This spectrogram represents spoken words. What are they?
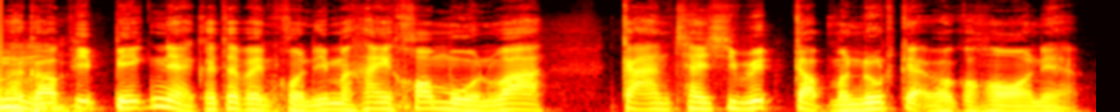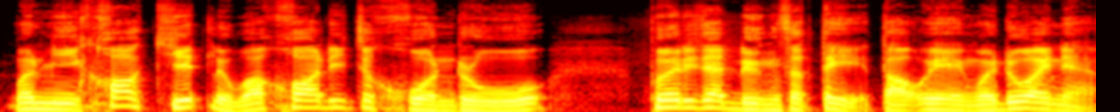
แล้วก็พี่ปิ๊กเนี่ยก็จะเป็นคนที่มาให้ข้อมูลว่าการใช้ชีวิตกับมนุษย์กับแอลกอฮอล์เนี่ยมันมีข้อคิดหรือว่าข้อที่จะควรรู้ เพื่อที่จะดึงสติต่อเองไว้ด้วยเนี่ย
